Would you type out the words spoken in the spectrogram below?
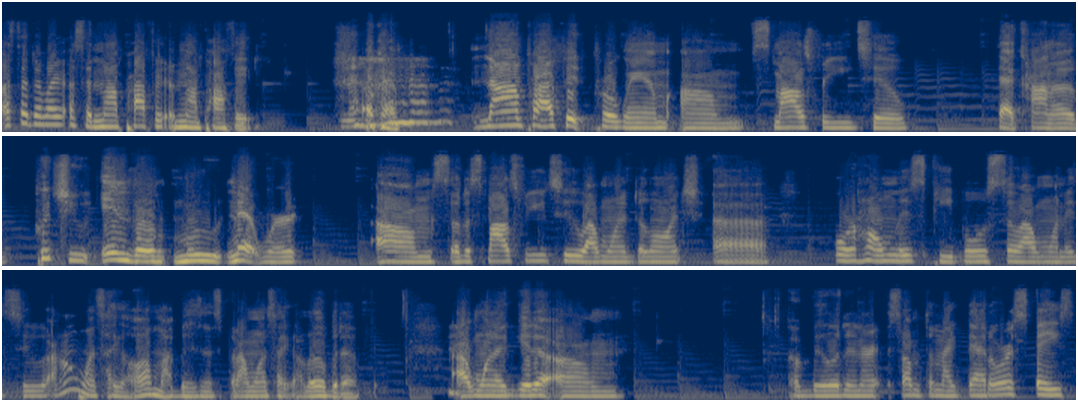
I said that right. I said nonprofit or nonprofit. Okay. nonprofit program. Um, Smiles for You too. That kind of puts you in the mood network. Um, so the Smiles for You too. I wanted to launch uh for homeless people. So I wanted to, I don't want to take all my business, but I want to take a little bit of it. I want to get a um a building or something like that, or a space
